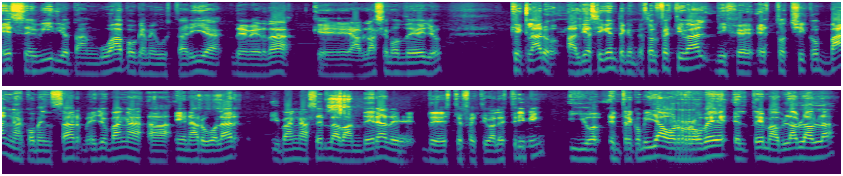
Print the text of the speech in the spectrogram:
ese vídeo tan guapo que me gustaría de verdad que hablásemos de ello. Que claro, al día siguiente que empezó el festival, dije, estos chicos van a comenzar, ellos van a, a enarbolar y van a ser la bandera de, de, este festival streaming. Y entre comillas, os robé el tema, bla, bla, bla,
